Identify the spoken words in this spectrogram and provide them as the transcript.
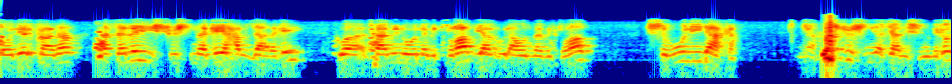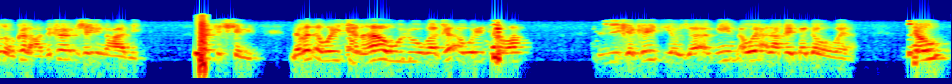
أو لير كان مثلي شوشنكي حمزانكي وثامنهن بالتراب يعني أولاهن بالتراب. شمولي ناكا شوشني أجاني شمولي كذا كالعادة شيء عادي. ما تشكري. لما أوي تنها ولوغك أوي دوا ليك كيت يوزا أمين أوي على قيمة دوا ويا. دو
